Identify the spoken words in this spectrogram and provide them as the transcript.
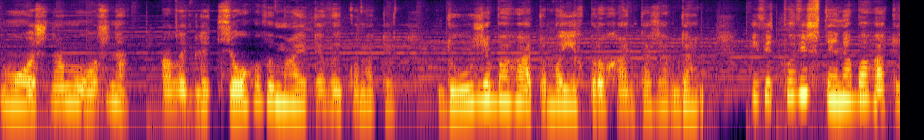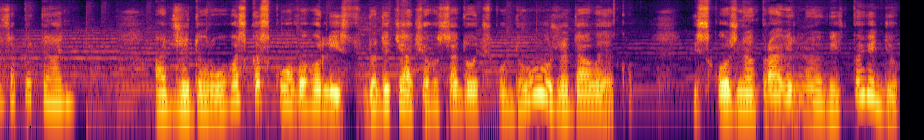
Можна, можна, але для цього ви маєте виконати дуже багато моїх прохань та завдань і відповісти на багато запитань. Адже дорога з казкового лісу до дитячого садочку дуже далеко, і з кожною правильною відповіддю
